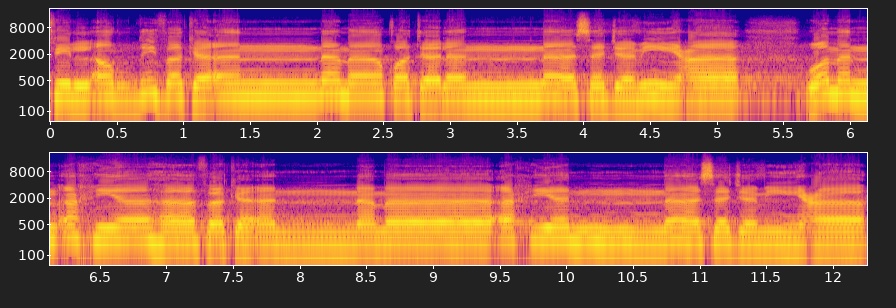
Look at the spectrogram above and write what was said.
في الأرض فكأنما قتل الناس جميعا ومن أحياها فكأنما أحيا الناس جميعا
